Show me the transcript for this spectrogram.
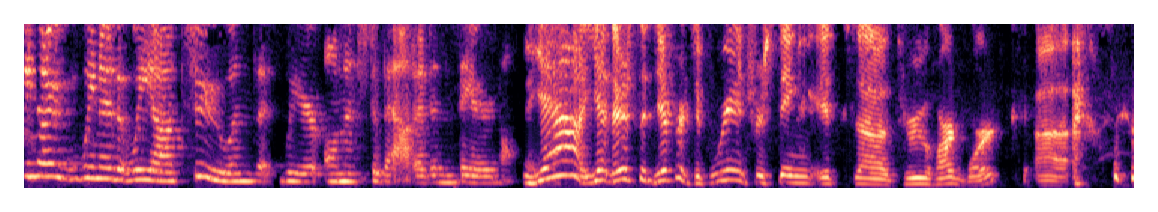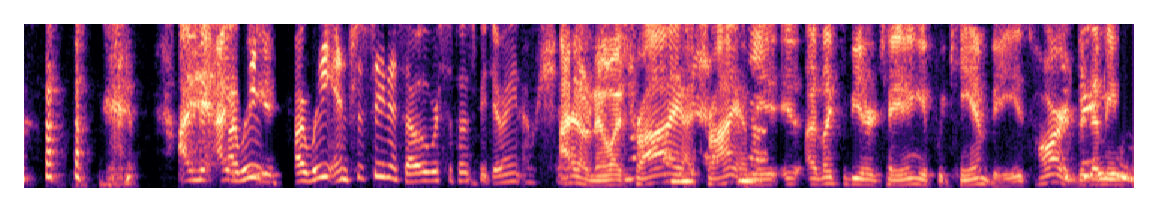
we know we know that we are too, and that we're honest about it, and they're not. yeah, yeah. There's the difference. If we're interesting, it's uh, through hard work. Uh, I mean, I, Are we are we interesting? Is that what we're supposed to be doing? Oh shit! I don't know. I try. I try. I mean, it, I'd like to be entertaining if we can be. It's hard, but I mean,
